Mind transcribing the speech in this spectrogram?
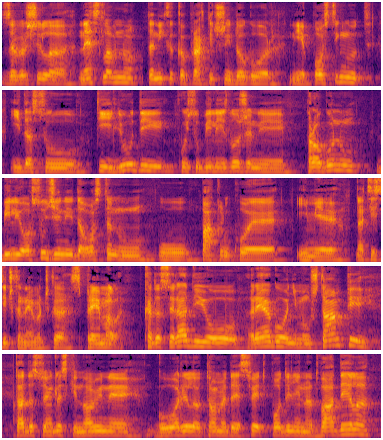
završila neslavno, da nikakav praktični dogovor nije postignut i da su ti ljudi koji su bili izloženi progonu bili osuđeni da ostanu u paklu koje im je nacistička Nemačka spremala. Kada se radi o reagovanjima u štampi, tada su engleske novine govorile o tome da je svet podeljen na dva dela,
